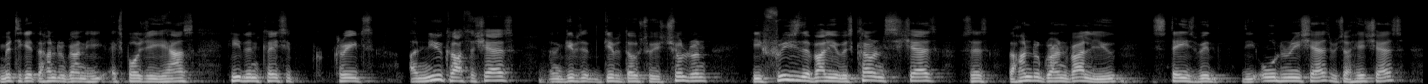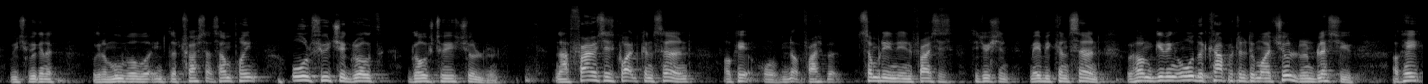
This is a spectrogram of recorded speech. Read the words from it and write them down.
mitigate the 100 grand he, exposure he has. He then creates a new class of shares and gives, it, gives those to his children. He freezes the value of his current shares, says the 100 grand value stays with the ordinary shares, which are his shares, which we're going to we're going to move over into the trust at some point. All future growth goes to his children. Now, Faris is quite concerned, okay, or not Faris, but somebody in, in situation may be concerned. But if I'm giving all the capital to my children, bless you, okay,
